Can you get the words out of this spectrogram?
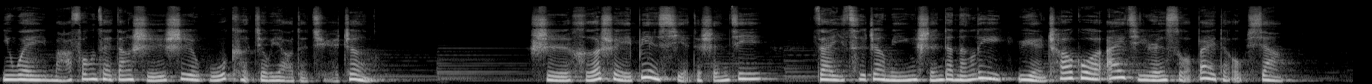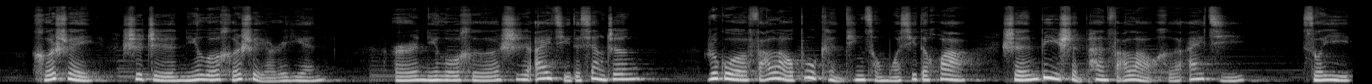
因为麻风在当时是无可救药的绝症。使河水变血的神迹，再一次证明神的能力远超过埃及人所拜的偶像。河水是指尼罗河水而言，而尼罗河是埃及的象征。如果法老不肯听从摩西的话，神必审判法老和埃及。所以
